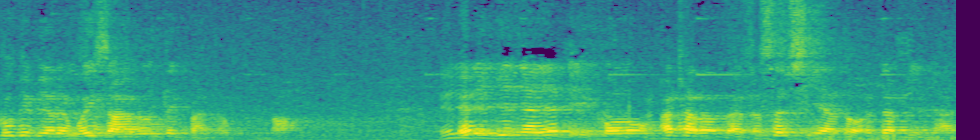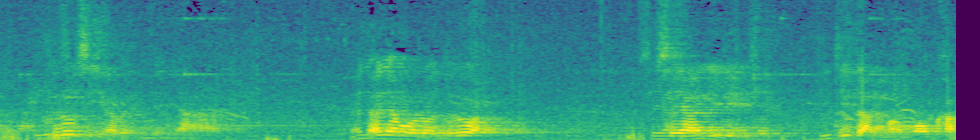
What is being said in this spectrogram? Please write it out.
ခုခေတ်ပြတဲ့ဝိဇ္ဇာတို့သိပ္ပံတို့နော်အဲ့ဒီပညာရက်တွေအကုန်လုံးအထာရတ38ရတော့အတတ်ပညာသူတို့စီကပဲပညာဒါကြောင့်မို့လို့သူတို့ကဆရာကြီးတွေဖြစ် ဒီတာမမောက်ခါ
